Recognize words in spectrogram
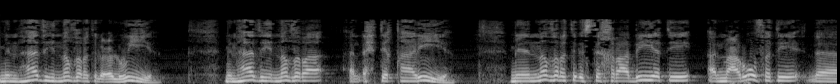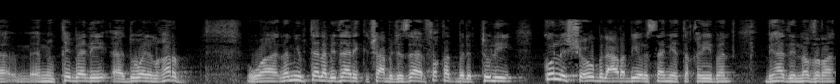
من هذه النظرة العلوية من هذه النظرة الاحتقارية من النظرة الاستخرابية المعروفة آه، من قبل دول الغرب. ولم يبتلى بذلك شعب الجزائر فقط بل ابتلي كل الشعوب العربية والإسلامية تقريبا بهذه النظرة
